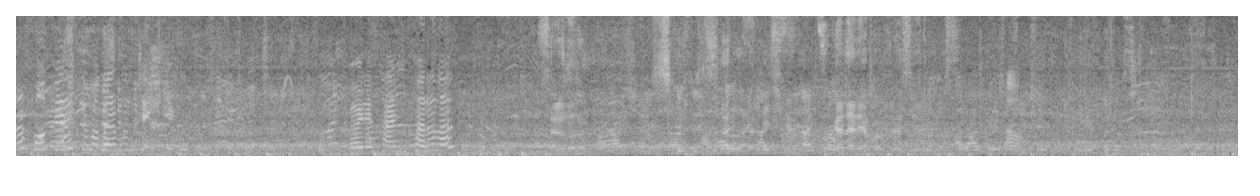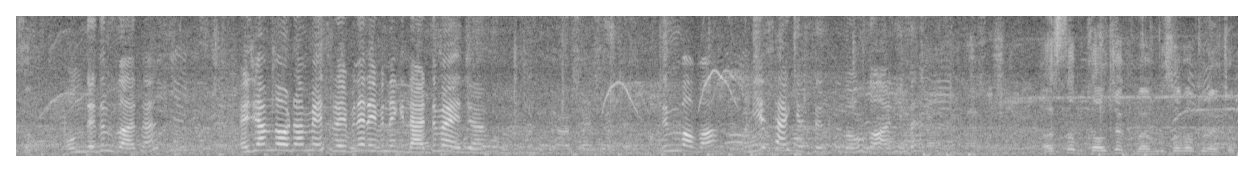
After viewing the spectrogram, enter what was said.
Durun poz verirsin fotoğrafını çekeyim. Böyle sen sarılın. Sarılalım. Bu kadar yapabiliriz. Tamam. Onu dedim zaten. Ecem de oradan metroya biner evine gider değil mi Ecem? Değil mi baba? Bu niye herkes sessiz oldu aniden? Aslında bu kalacak. Ben bunu sabah bırakacağım.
